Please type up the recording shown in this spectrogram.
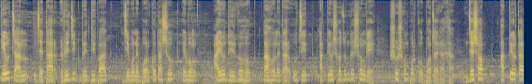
কেউ চান যে তার রিজিক বৃদ্ধি পাক, জীবনে বরকত আসুক এবং আয়ু দীর্ঘ হোক, তাহলে তার উচিত আত্মীয় স্বজনদের সঙ্গে সুসম্পর্ক বজায় রাখা। যেসব আত্মীয়তার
